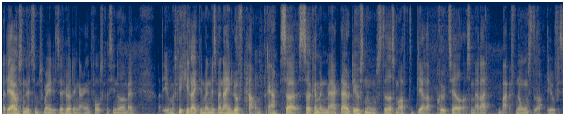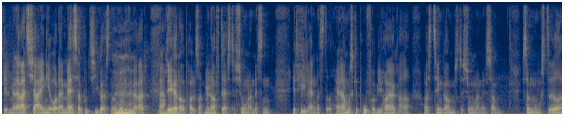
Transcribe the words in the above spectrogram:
og det er jo sådan lidt symptomatisk. Jeg hørte engang en forsker sige noget om, at og det er måske ikke helt rigtigt, men hvis man er i en lufthavn, Ja. så, så kan man mærke, der er jo, det er jo sådan nogle steder, som ofte bliver ret prioriteret, og som er ret, nogle steder, det er jo forskelligt, men er ret shiny, hvor der er masser af butikker og sådan noget, mm. hvor det kan være ret Ja. lækkert at opholde sig, men ofte er stationerne sådan et helt andet sted, og Ja. der er måske brug for, at vi i højere grad også tænker om stationerne som, som nogle steder,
